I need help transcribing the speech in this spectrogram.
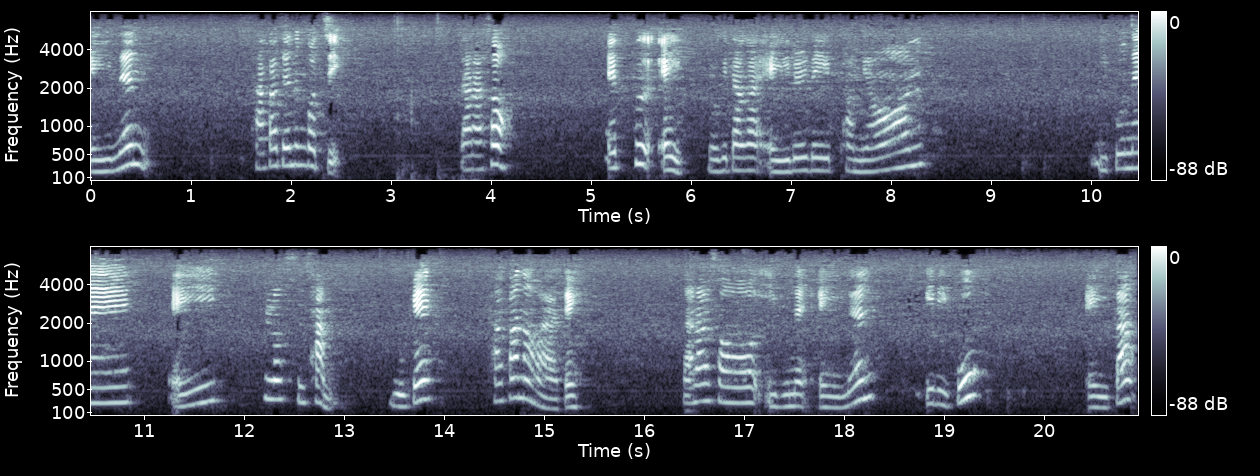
a는 4가 되는 거지. 따라서 fa 여기다가 a를 대입하면 2분의 a 플러스 3 요게 4가 나와야 돼. 따라서 2분의 a는 1이고 a가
